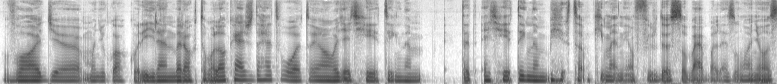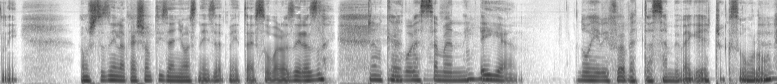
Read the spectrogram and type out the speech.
vagy mondjuk akkor így rendbe raktam a lakást, de hát volt olyan, hogy egy hétig nem, tehát egy hétig nem bírtam kimenni a fürdőszobába lezuhanyozni. Most az én lakásom 18 négyzetméter, szóval azért az... Nem kellett messze menni. Igen. Noémi felvette a szemüvegét, csak szóló.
